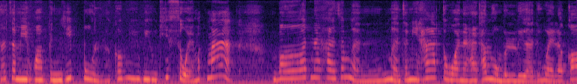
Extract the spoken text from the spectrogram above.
ก็จะมีความเป็นญี่ปุ่น แล้วก็มีวิวที่สวยมากๆบอสนะคะจะเหมือนเหมือนจะมี 5 ตัวนะคะ ถ้ารวมบนเรือด้วยแล้วก็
